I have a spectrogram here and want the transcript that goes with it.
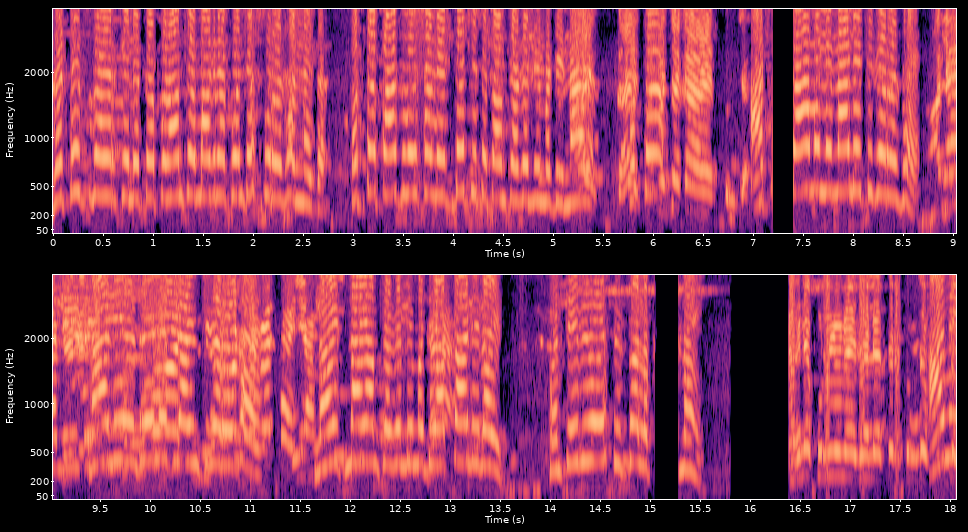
गटच तयार केले तर पण आमच्या मागण्या कोणत्याच पूर्ण झाल्या नाहीत. फक्त पाच वर्षाला एकदाच येतात आमच्या गल्लीमध्ये नाळ. फक्त आता आम्हाला नाल्याची गरज आहे. नाली ड्रेनेज लाईनची गरज आहे. लाइट नाही आमच्या गल्लीमध्ये आता आली लाइट पण ते बी व्यवस्थित चालत नाही. मागण्या पूर्ण नाही झाल्या तर तुमचं आम्ही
